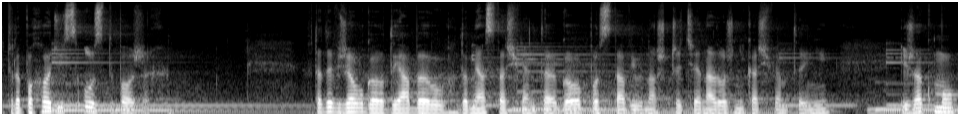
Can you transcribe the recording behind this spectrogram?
które pochodzi z ust Bożych. Wtedy wziął go diabeł do miasta świętego, postawił na szczycie narożnika świątyni i rzekł mu:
